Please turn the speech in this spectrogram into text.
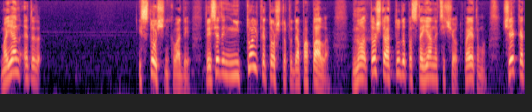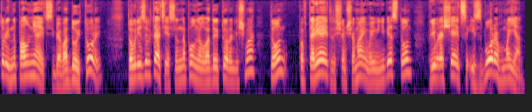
Маян – это источник воды. То есть это не только то, что туда попало, но то, что оттуда постоянно течет. Поэтому человек, который наполняет себя водой Торы, то в результате, если он наполнил водой Торы лишма, то он повторяет лишем шамаем во имя небес, то он превращается из сбора в маян.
